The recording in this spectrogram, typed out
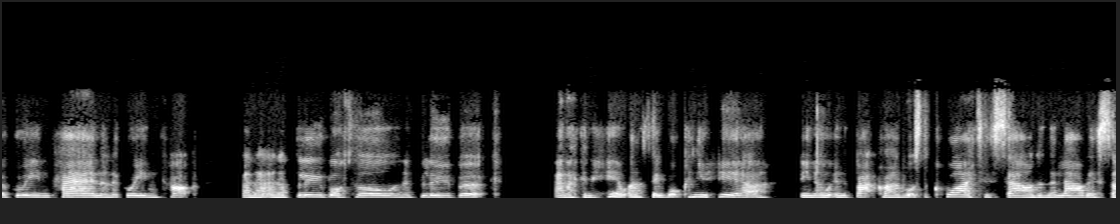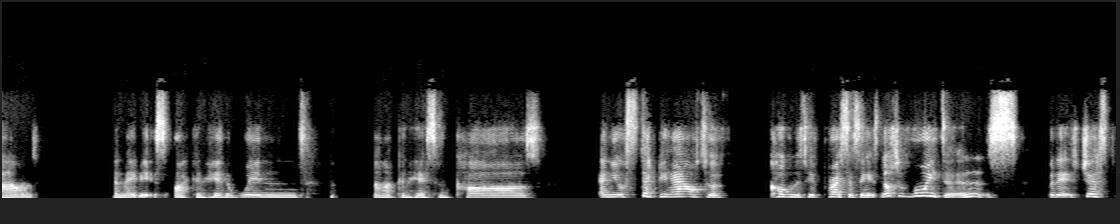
a green pen and a green cup and a, and a blue bottle and a blue book. And I can hear, I say, what can you hear, you know, in the background? What's the quietest sound and the loudest sound? And maybe it's, I can hear the wind and I can hear some cars. And you're stepping out of cognitive processing. It's not avoidance, but it's just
